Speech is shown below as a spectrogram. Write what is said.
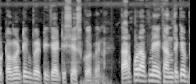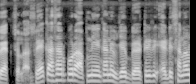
অটোমেটিক ব্যাটারি চাইটি শেষ করবে না। তারপর আপনি এখান থেকে ব্যাক চলে আসবেন ব্যাক আসার পর আপনি এখানে যে ব্যাটারির অ্যাডিশনাল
